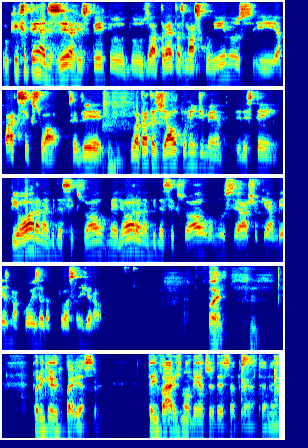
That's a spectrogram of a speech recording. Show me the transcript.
O que, que você tem a dizer a respeito dos atletas masculinos e a parte sexual? Você vê os atletas de alto rendimento, eles têm piora na vida sexual, melhora na vida sexual, ou você acha que é a mesma coisa da população em geral? Olha, por incrível que pareça, tem vários momentos desse atleta, né?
